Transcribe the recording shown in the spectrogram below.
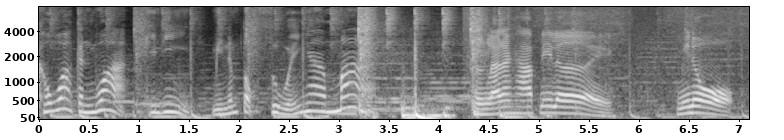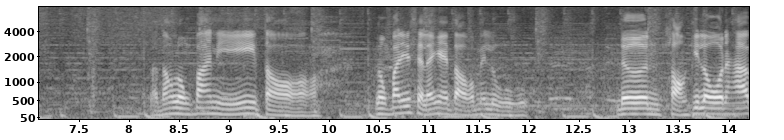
เขาว่ากันว่าที่นี่มีน้ำตกสวยงามมาก ถึงแล้วนะครับนี่เลยมิโนะเราต้องลงป้ายนี้ต่อ ลงป้ายนี้เสร็จแล้วไงต่อก็ไม่รู้ เดิน 2 กิโลนะครับ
